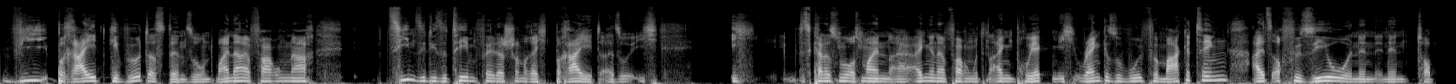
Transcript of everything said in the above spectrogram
wie breit wird das denn so? Und meiner Erfahrung nach ziehen sie diese Themenfelder schon recht breit. Also ich, ich, das kann das nur aus meinen eigenen Erfahrungen mit den eigenen Projekten. Ich ranke sowohl für Marketing als auch für SEO in den, in den Top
